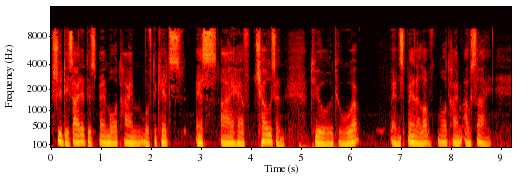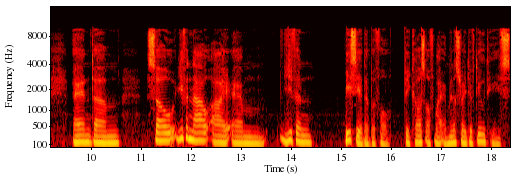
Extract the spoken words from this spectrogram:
she decided to spend more time with the kids as I have chosen to to work and spend a lot more time outside. And um, so even now I am even busier than before because of my administrative duties.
